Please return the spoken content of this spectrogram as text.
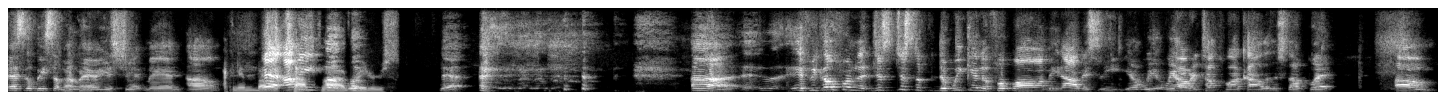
That's gonna be some Fucking- hilarious shit, man. Um, I can name about Yeah, like, I top mean, five look. Raiders. yeah. uh, if we go from the just just the, the weekend of football, I mean, obviously, you know, we, we already talked about college and stuff, but um,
